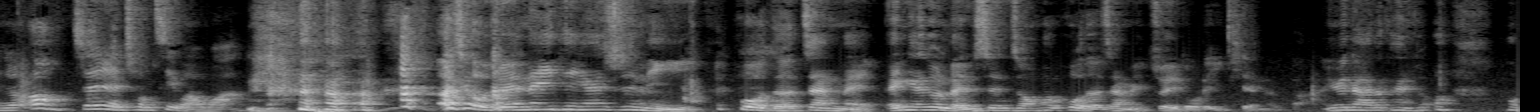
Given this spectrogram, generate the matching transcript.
里就说哦，真人充气娃娃。而且我觉得那一天应该是你获得赞美，哎应该说人生中会获得赞美最多的一天了吧？因为大家都看说哦，好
